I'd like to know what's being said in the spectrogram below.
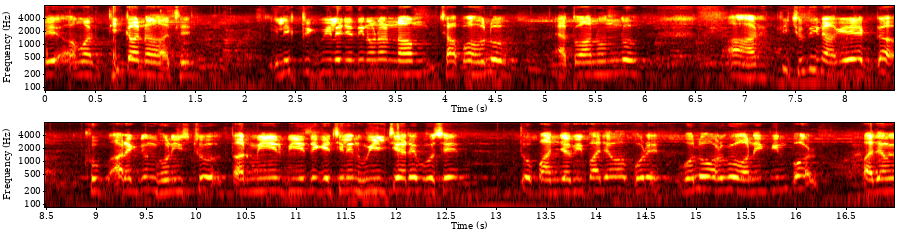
যে আমার ঠিকানা আছে। ইলেকট্রিক বিলে যেদিন ওনার নাম ছাপা হলো, এত আনন্দ। আর কিছুদিন আগে একটা খুব আরেকজন ঘনিষ্ঠ তার মেয়ের বিয়েতে গেছিলেন হুইল চেয়ারে বসে, তো পাঞ্জাবি পাজামা পরে বলো অর্ঘ অনেক দিন পর পাঞ্জাবি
